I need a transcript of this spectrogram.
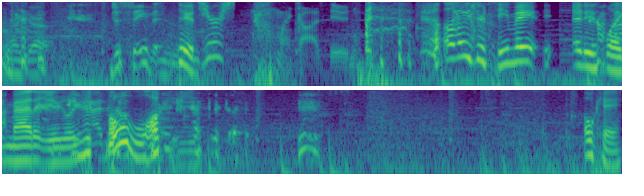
Oh my god. Just save it. Dude, You're. Oh my god, dude. although he's your teammate and he's like mad at you. Like, you're so lucky. Okay.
